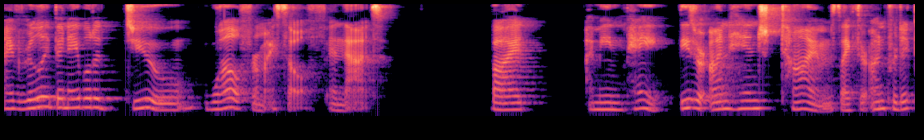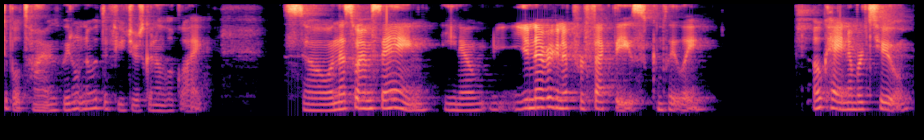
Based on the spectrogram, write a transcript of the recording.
I've really been able to do well for myself in that. But I mean, hey, these are unhinged times, like they're unpredictable times. We don't know what the future is going to look like. So, and that's what I'm saying, you know, you're never going to perfect these completely. Okay, number two,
